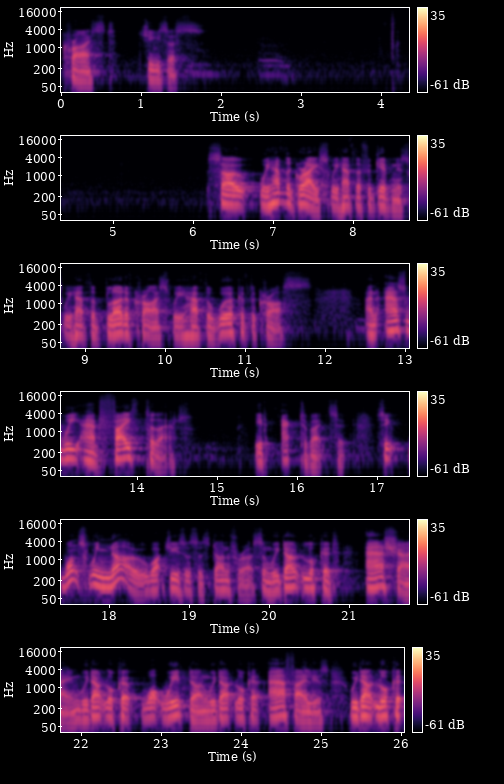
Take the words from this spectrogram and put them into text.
Christ Jesus. So we have the grace, we have the forgiveness, we have the blood of Christ, we have the work of the cross. And as we add faith to that, it activates it. See, once we know what Jesus has done for us and we don't look at our shame, we don't look at what we've done, we don't look at our failures, we don't look at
